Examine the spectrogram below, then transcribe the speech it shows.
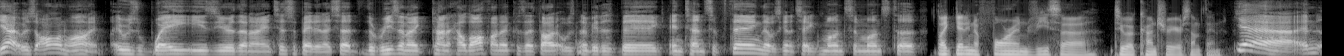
Yeah, it was all online. It was way easier than I anticipated. I said the reason I kind of held off on it because I thought it was going to be this big, intensive thing that was going to take months and months to. Like getting a foreign visa to a country or something. Yeah, and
